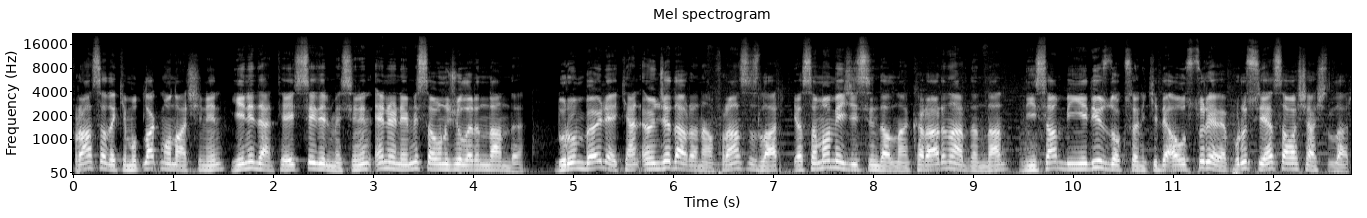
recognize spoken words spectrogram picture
Fransa'daki mutlak monarşinin yeniden tesis edilmesinin en önemli savunucularındandı. Durum böyleyken önce davranan Fransızlar yasama meclisinde alınan kararın ardından Nisan 1792'de Avusturya ve Prusya'ya savaş açtılar.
